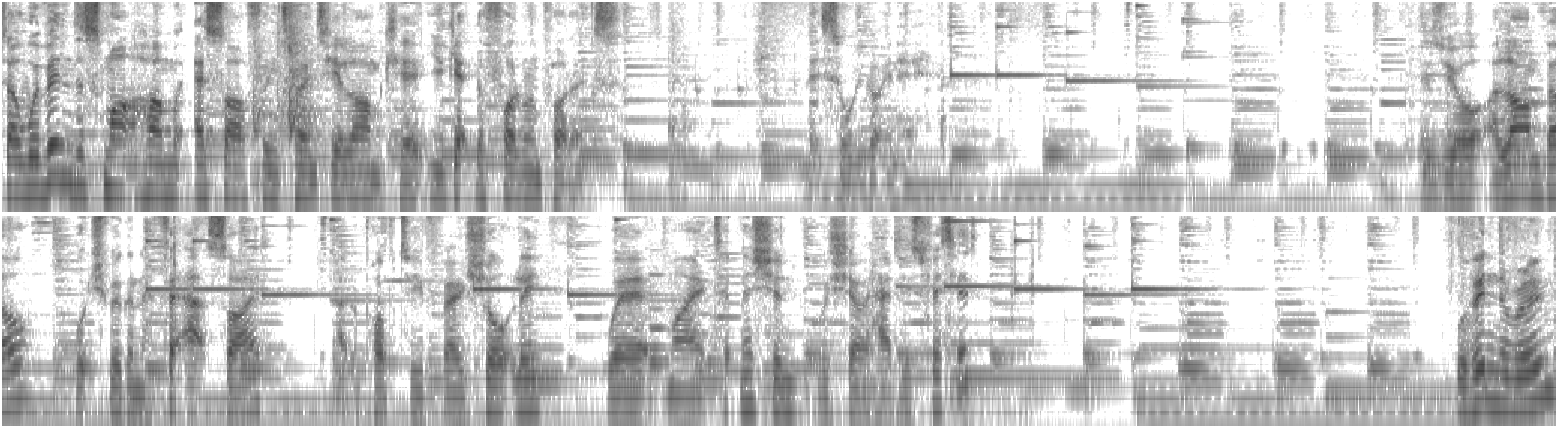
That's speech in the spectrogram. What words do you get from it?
So within the Smart Home SR320 alarm kit, you get the following products. Let's see what we've got in here. Your alarm bell, which we're going to fit outside at the property very shortly, where my technician will show how it is fitted. Within the room,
